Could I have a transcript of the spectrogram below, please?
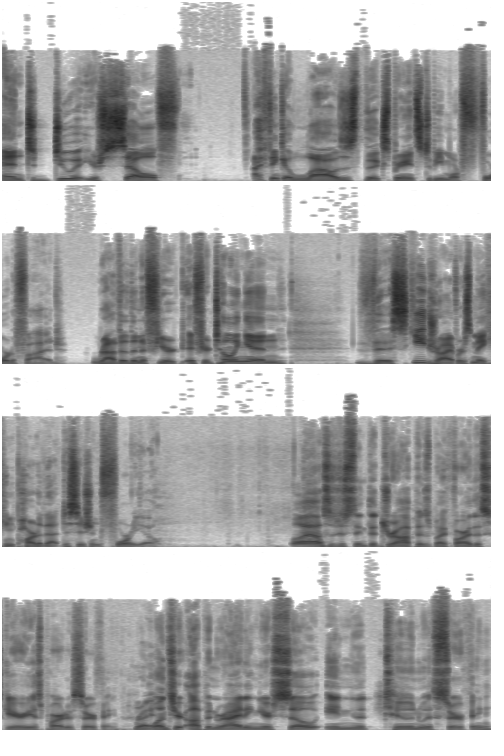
and to do it yourself I think allows the experience to be more fortified rather than if you're if you're towing in the ski driver is making part of that decision for you. Well, I also just think the drop is by far the scariest part of surfing. Right. Once you're up and riding, you're so in the tune with surfing,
